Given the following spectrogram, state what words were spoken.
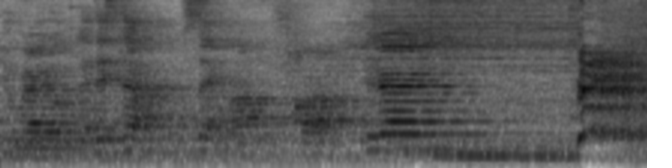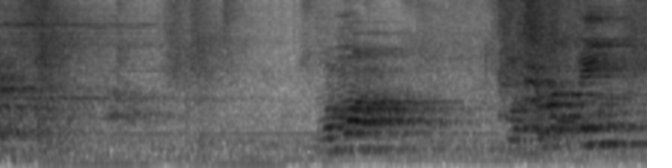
you very good. Okay, this time, same 啊，好了，就是 ready. One more. One in in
